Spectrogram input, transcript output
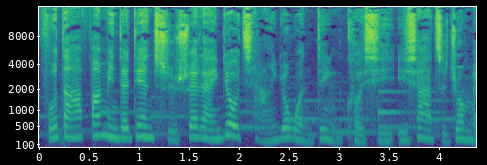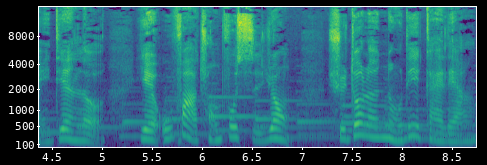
福达发明的电池虽然又强又稳定，可惜一下子就没电了，也无法重复使用。许多人努力改良，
